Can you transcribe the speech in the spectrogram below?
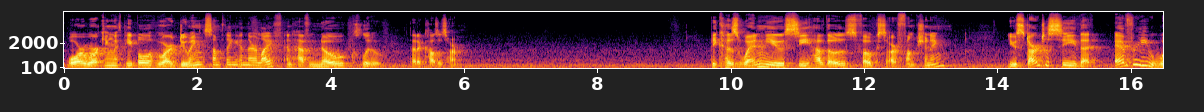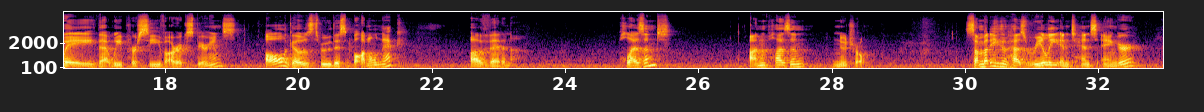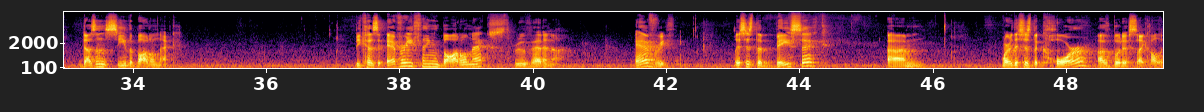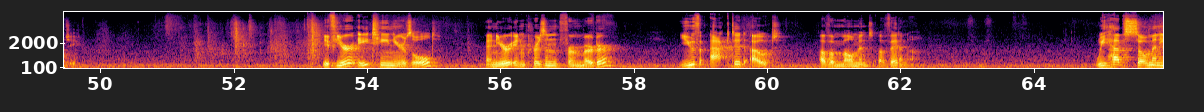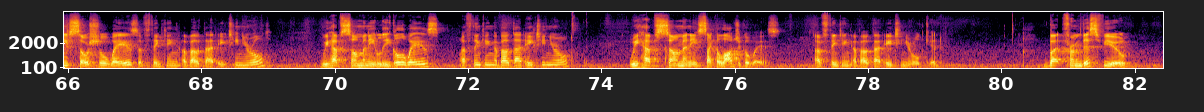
Or working with people who are doing something in their life and have no clue that it causes harm. Because when you see how those folks are functioning, you start to see that every way that we perceive our experience all goes through this bottleneck of Vedana pleasant, unpleasant, neutral. Somebody who has really intense anger doesn't see the bottleneck. Because everything bottlenecks through Vedana. Everything. This is the basic, um, or this is the core of Buddhist psychology. If you're 18 years old and you're in prison for murder, you've acted out of a moment of Vedana. We have so many social ways of thinking about that 18 year old. We have so many legal ways of thinking about that 18 year old. We have so many psychological ways of thinking about that 18 year old kid. But from this view,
